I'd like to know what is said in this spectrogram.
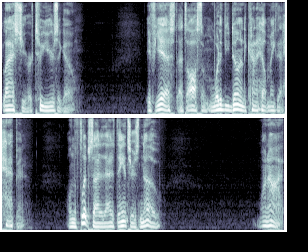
last year or two years ago? If yes, that's awesome. What have you done to kind of help make that happen? On the flip side of that, if the answer is no, why not?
